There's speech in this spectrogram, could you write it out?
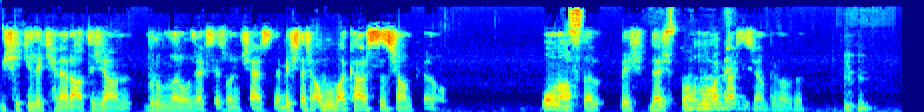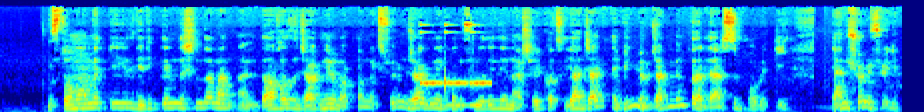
bir şekilde kenara atacağın durumlar olacak sezon içerisinde. Beşiktaş Abu Bakarsız şampiyon oldu. 10 hafta Beşiktaş Mustafa Abu Muhammed- Bakarsız şampiyon oldu. Mustafa Muhammed'le ilgili dediklerin dışında ben hani daha fazla Cagney'e odaklanmak istiyorum. Cagney konusunda dediğin her şeye katıl. Ya Cagney bilmiyorum. Cagney bu kadar değersiz bir forvet değil. Yani şöyle söyleyeyim.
